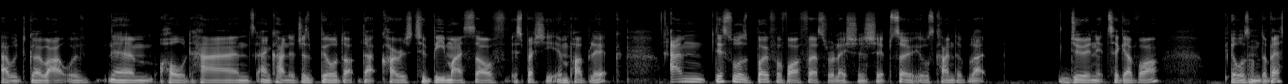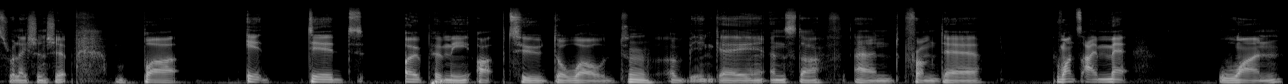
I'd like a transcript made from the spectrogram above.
I would go out with them, hold hands, and kind of just build up that courage to be myself, especially in public. And this was both of our first relationships, so it was kind of like doing it together. It wasn't the best relationship, but it did open me up to the world Mm. of being gay and stuff. And from there, once I met one,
